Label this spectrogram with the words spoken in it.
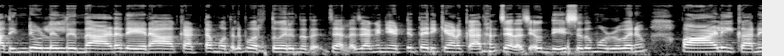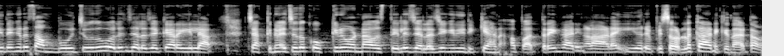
അതിന്റെ ഉള്ളിൽ നിന്നാണ് ദേന ആ കട്ട മുതൽ പുറത്തു വരുന്നത്. ജലജ അങ്ങ് ഞെട്ടിത്തരിക്കുകയാണ്. കാരണം ജലജ ഉദ്ദേശിച്ചത് മുഴുവനും പാളി. കാരണം ഇതെങ്ങനെ സംഭവിച്ചു എന്ന് പോലും ജലജയ്ക്ക് അറിയില്ല. ചക്കിന് വെച്ചത് കൊക്കിന് കൊണ്ട അവസ്ഥയിൽ ജലജ ഇങ്ങനെ ഇരിക്കുകയാണ്. അപ്പോൾ അത്രയും കാര്യങ്ങളാണ് ഈ ഒരു എപ്പിസോഡിൽ കാണിക്കുന്നത് കേട്ടോ.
